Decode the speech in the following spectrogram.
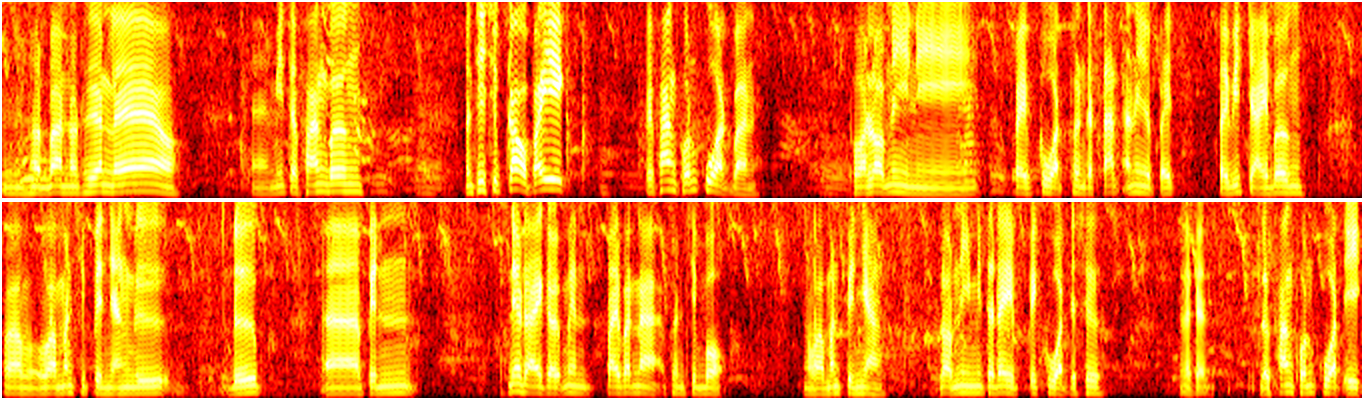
อืมฮอดบ้านฮอดเทือนแล้วอ่ามีแต่พังเบิงเออวันที่สิบเก้าไปอีก ไปพังผลกวดบ้านเออเพราะว่ารอบนี้นี่ไปกวดเพิ่นกระตัด อันนี้ไปไปวิจัยเบิงว่าว่ามันสิเป็นหยังหรือหรือ อ่าเป็นแนวใดก็แม่นไปบรรณาเพิ่นสิบอกว่ามันเป็นหยังรอบนี้มีแต่ได้ไปกวดซื่อแล้วก็แล้ฟังผลกวดอีก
